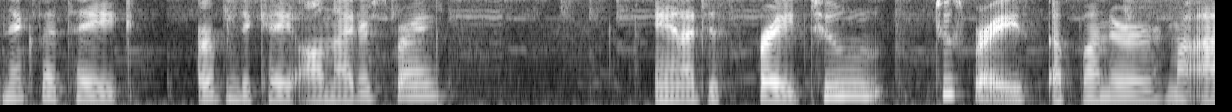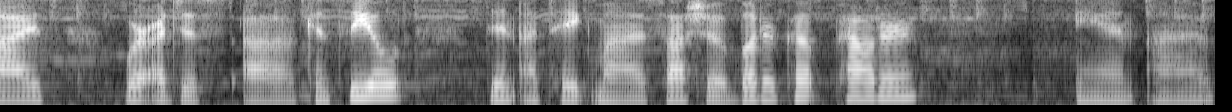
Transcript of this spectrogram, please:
Next, I take Urban Decay All Nighter Spray. And I just spray two, two sprays up under my eyes where I just uh, concealed. Then I take my Sacha Buttercup powder and I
